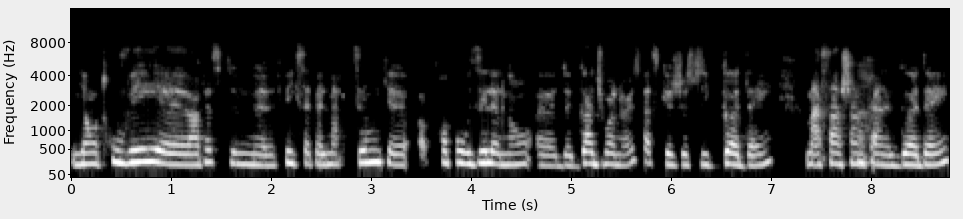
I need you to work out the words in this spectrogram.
ils, ont trouvé, euh, en fait, c'est une fille qui s'appelle Martine qui a proposé le nom euh, de God Runners parce que je suis Godin, ma sœur Chantal Godin.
